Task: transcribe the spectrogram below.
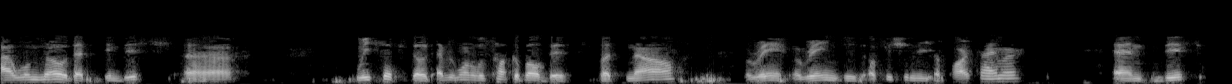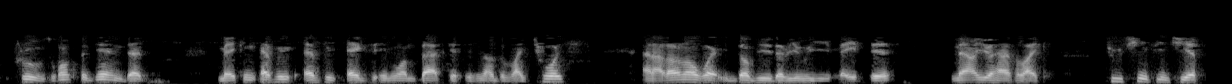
I will know that in this, uh, week's episode, everyone will talk about this, but now Reigns is officially a part-timer, and this proves once again that making every every egg in one basket is not the right choice. And I don't know where WWE made this. Now you have like two championships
